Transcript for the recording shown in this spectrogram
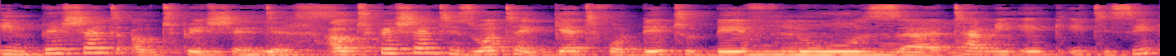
inpatient, outpatient. Yes. Outpatient is what I get for day to day flus, uh, tummy ache, etc.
